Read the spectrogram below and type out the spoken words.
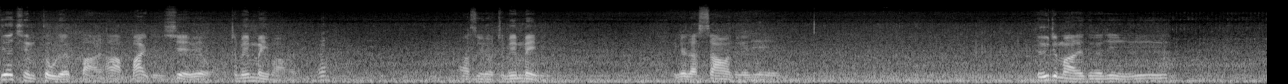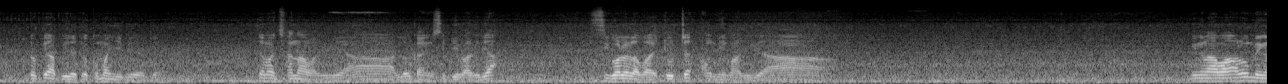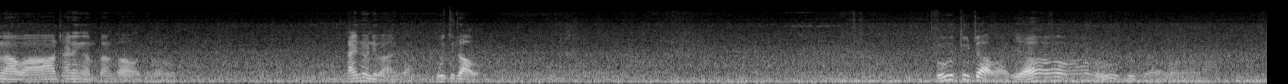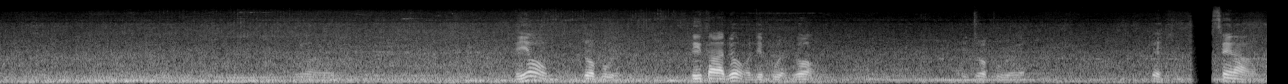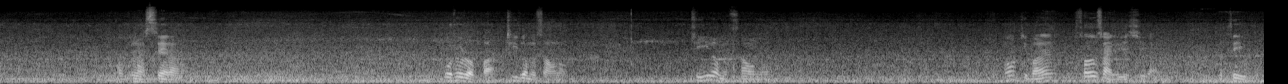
တည့်ချင်းတုတ်လဲပါတယ်ဟာမိုက်တယ်ရှယ်ပဲပေါ့တမင်းမိန်ပါပဲနော်အဲဆိုရင်တော့တမင်းမိန်ပြီတကယ်လားစောင်းတယ်တကယ်ကြီးဒီဒီမှာလေတကယ်ကြီးတော့ပြပေးတဲ့အတွက်ကွန်မန့်ရေးပေးတဲ့အတွက်ကျမချမ်းသာပါစေဗျာလောကန်ကိုစစ်ပြပါစေဗျာစီကောလည်းလာပါတိုးတက်အောင်မြင်ပါစေဗျာမင်္ဂလာပါအားလုံးမင်္ဂလာပါထိုင်းနိုင်ငံဘန်ကောက်ကျွန်တော် လိုင်းထွင်နေပါဗျာဘုသူတော်ဘုသူတော်ပါဗျာဘုသူတော်ပါနေအောင်တော့ပူတယ်ဒေတာပြောနေပူတယ်ပြောဒီတော့ပူတယ်ကဲဆင်းလာအခုလာဆင်းလာဘိုးထုတ်တော့ပါထီတော့မဆောင်တော့ထီတော့မဆောင်တော့ ဟောဒီမှာလည်းစောစောဆိုင်လေးရှိတာမသိဘူး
